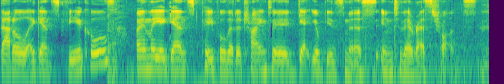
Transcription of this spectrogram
battle against vehicles, only against people that are trying to get your business into their restaurants. Yeah.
